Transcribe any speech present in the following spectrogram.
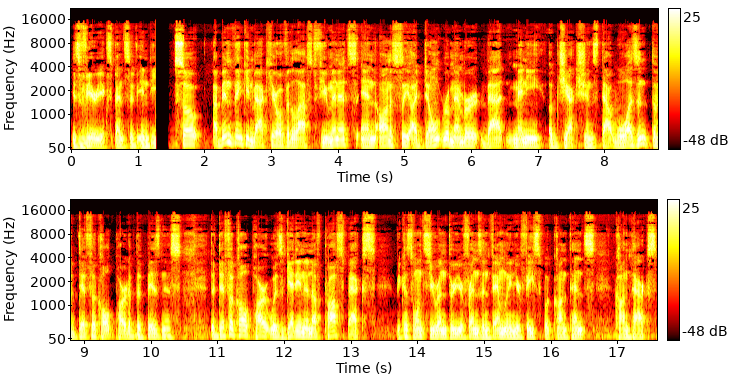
is very expensive indeed. So I've been thinking back here over the last few minutes, and honestly, I don't remember that many objections. That wasn't the difficult part of the business. The difficult part was getting enough prospects because once you run through your friends and family and your Facebook contents contacts,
